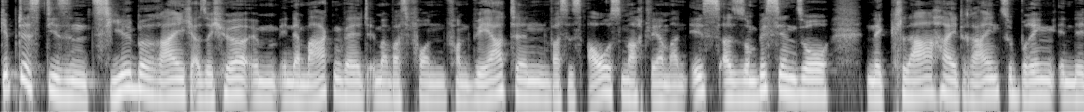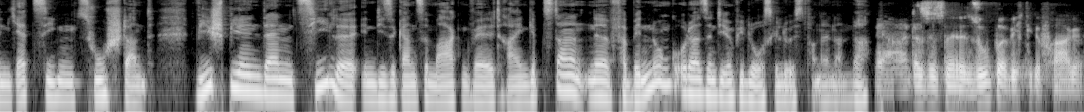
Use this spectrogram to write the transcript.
Gibt es diesen Zielbereich? Also ich höre im, in der Markenwelt immer was von, von Werten, was es ausmacht, wer man ist. Also so ein bisschen so eine Klarheit reinzubringen in den jetzigen Zustand. Wie spielen denn Ziele in diese ganze Markenwelt rein? Gibt es da eine Verbindung oder sind die irgendwie losgelöst voneinander? Ja, das ist eine super wichtige Frage.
